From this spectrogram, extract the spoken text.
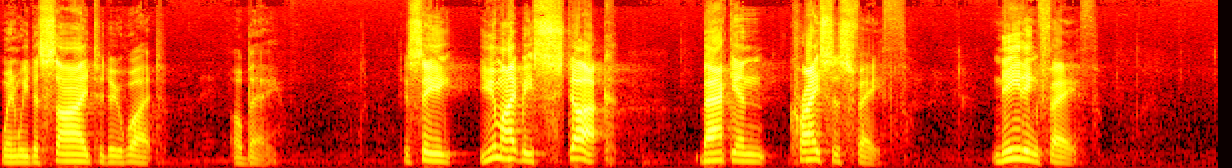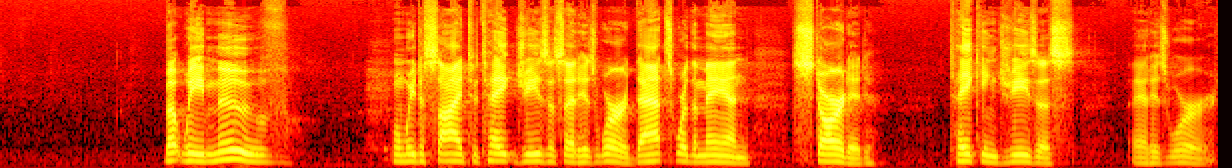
when we decide to do what? Obey. You see, you might be stuck back in crisis faith, needing faith. But we move when we decide to take Jesus at his word. That's where the man started, taking Jesus at his word.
